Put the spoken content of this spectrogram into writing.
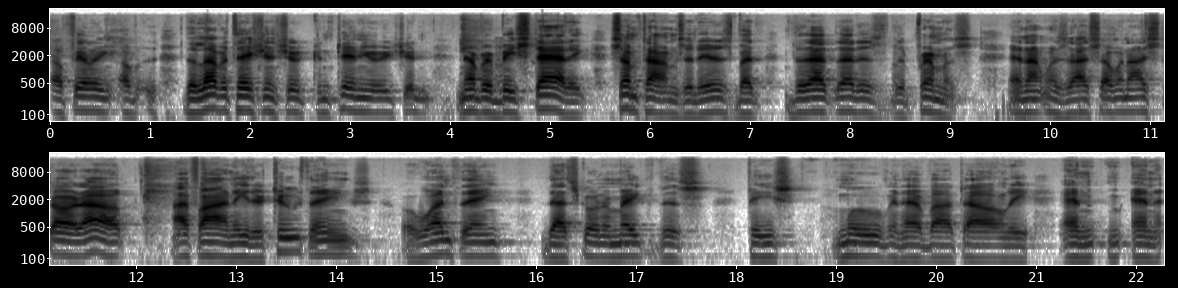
a feeling of the levitation should continue. It should never be static. Sometimes it is, but that that is the premise. And that was I. So when I start out, I find either two things one thing that's going to make this piece move and have vitality and and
